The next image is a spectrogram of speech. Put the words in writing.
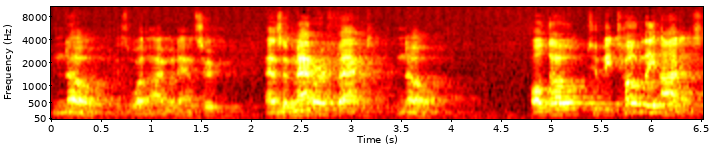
No, is what I would answer. As a matter of fact, no. Although, to be totally honest,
